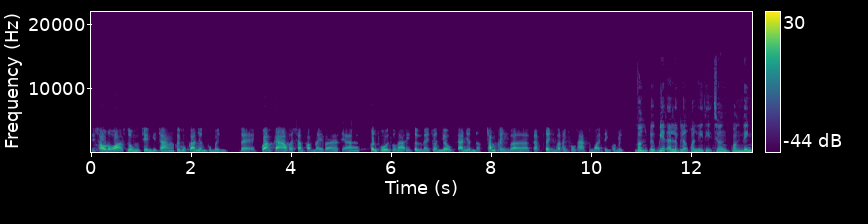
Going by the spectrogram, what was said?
thì sau đó dùng trên cái trang Facebook cá nhân của mình để quảng cáo các sản phẩm này và sẽ phân phối thuốc lá điện tử này cho nhiều cá nhân ở trong tỉnh và các tỉnh và thành phố khác ngoài tỉnh Quảng Ninh. Vâng, được biết là lực lượng quản lý thị trường Quảng Ninh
